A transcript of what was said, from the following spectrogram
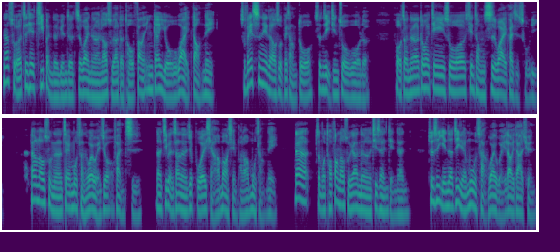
那除了这些基本的原则之外呢，老鼠药的投放应该由外到内。除非室内的老鼠非常多，甚至已经做窝了，否则呢，都会建议说先从室外开始处理，让老鼠呢在牧场的外围就有饭吃。那基本上呢就不会想要冒险跑到牧场内。那怎么投放老鼠药呢？其实很简单，就是沿着自己的牧场外围绕一大圈，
